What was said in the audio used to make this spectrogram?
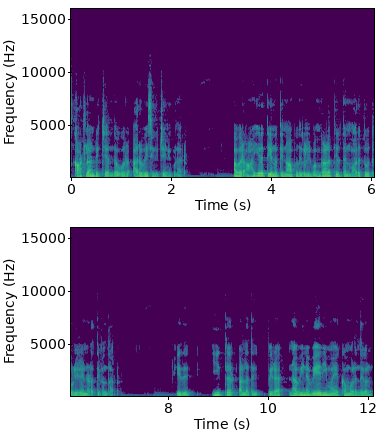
ஸ்காட்லாண்டைச் சேர்ந்த ஒரு அறுவை சிகிச்சை நிபுணர். அவர் ஆயிரத்தி எண்ணூற்றி நாற்பதுகளில் வங்காளத்தில் தன் மருத்துவ தொழிலை நடத்தி வந்தார். இது ஈத்தர் அல்லது பிற நவீன வேதி மயக்க மருந்துகள்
